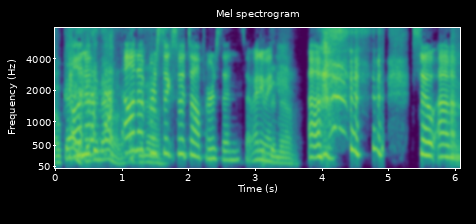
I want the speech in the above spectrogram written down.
Okay. Tall enough, for a six foot tall person. So anyway, uh, so um,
